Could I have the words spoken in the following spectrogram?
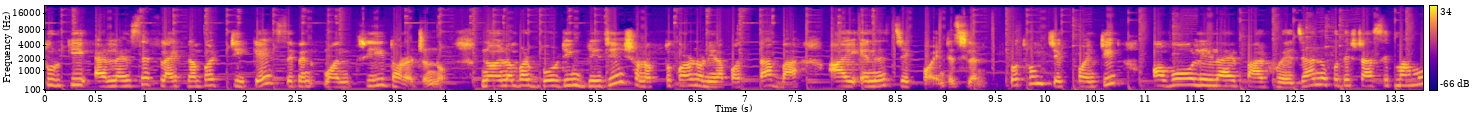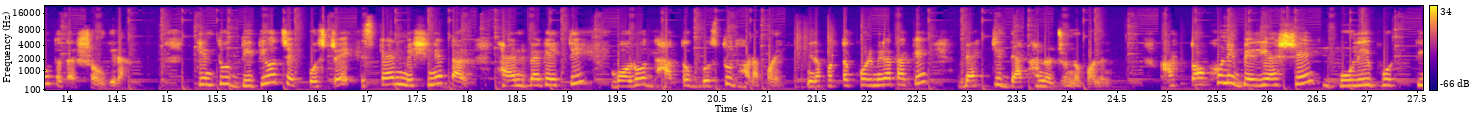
তুর্কি এয়ারলাইন্সের flight number T K seven one three ধরার জন্য নয় নম্বর বোর্ডিং ব্রিজে শনাক্তকরণ ও নিরাপত্তা বা আইএনএস চেক পয়েন্টে ছিলেন। প্রথম চেক পয়েন্টটি অবলীলায় পার হয়ে যান উপদেষ্টা আসিফ মাহমুদ ও তার সঙ্গীরা। কিন্তু দ্বিতীয় চেকপোস্টে স্ক্যান মেশিনে তার হ্যান্ডব্যাগে একটি বড় ধাতব বস্তু ধরা পড়ে। নিরাপত্তা কর্মীরা তাকে ব্যাগটি দেখানোর জন্য বলেন। আর তখনই বেরিয়ে আসে গুলি ভর্তি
